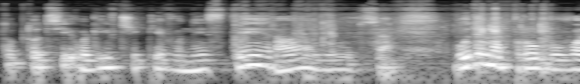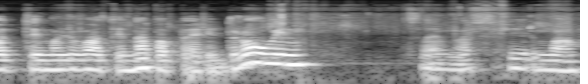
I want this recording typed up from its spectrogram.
Тобто ці олівчики вони стираються. Будемо пробувати малювати на папері Drawing. Це в нас фірма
